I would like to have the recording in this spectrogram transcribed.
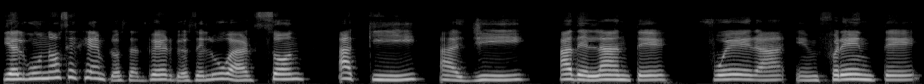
Y algunos ejemplos de adverbios de lugar son aquí, allí, adelante, fuera, enfrente,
